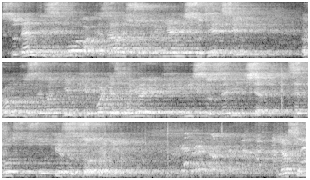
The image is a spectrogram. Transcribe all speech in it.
Студенти зі Львова казали, що порівняння з Козицьким Ромку з з Майорівки і місько з Заріччя це просто шнурки зацофані. Я всього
